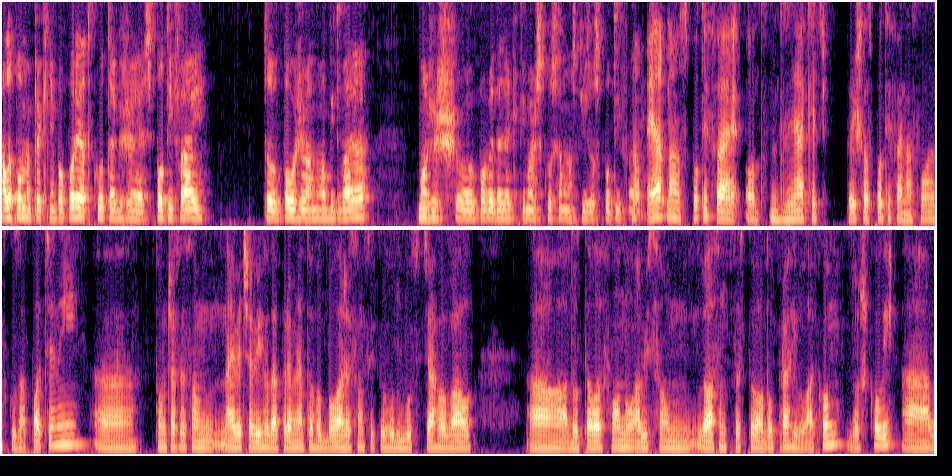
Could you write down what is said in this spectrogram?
Ale poďme pekne po poriadku, takže Spotify, to používame obidvaja. Môžeš povedať, aké ty máš skúsenosti so Spotify? No, ja mám Spotify od dňa, keď prišiel Spotify na Slovensku zaplatený. V tom čase som, najväčšia výhoda pre mňa toho bola, že som si tú hudbu stiahoval do telefónu, aby som, veľa som cestoval do Prahy vlakom, do školy a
